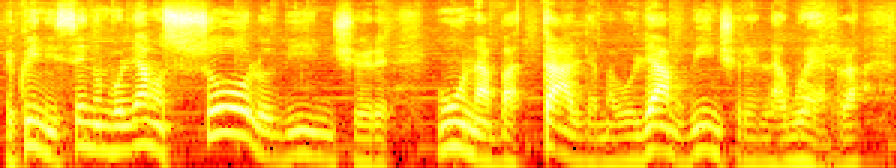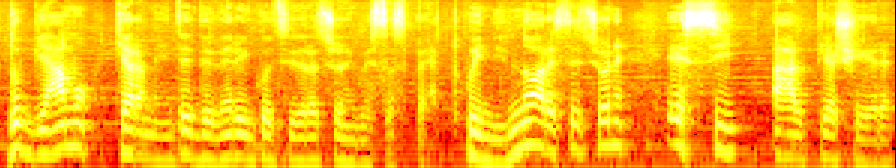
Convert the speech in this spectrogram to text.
E quindi se non vogliamo solo vincere una battaglia ma vogliamo vincere la guerra dobbiamo chiaramente tenere in considerazione questo aspetto. Quindi no restrizione e sì al piacere.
